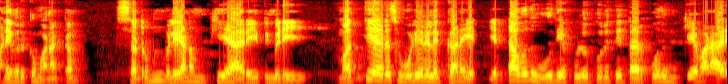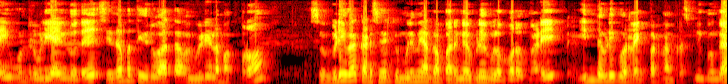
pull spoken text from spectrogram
அனைவருக்கும் வணக்கம். சற்று முன் வெளியான முக்கிய அறிவிப்பின்படி மத்திய அரசு ஊழியர்களுக்கான எட்டாவது ஊதிய குழு குறித்து தற்போது முக்கியமான அறிவு ஒன்று வெளியாகியுள்ளது. இதை பத்தி விரிவாக நம்ம வீடியோல பார்க்க போறோம். ஸோ வீடியோவை கடைசி வரைக்கும் முழுமையாக பாருங்க. வீடியோக்குள்ள போறதுக்கு முன்னாடி இந்த வீடியோக்கு ஒரு லைக் பட்டனை பிரஸ் பண்ணிக்கோங்க.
